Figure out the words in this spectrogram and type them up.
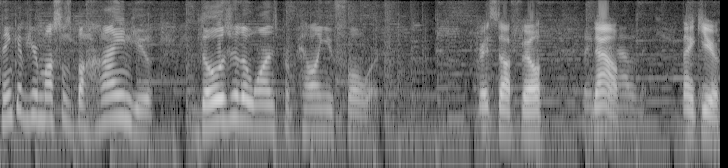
Think of your muscles behind you. Those are the ones propelling you forward. Great stuff, Phil. Thanks now, thank you.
